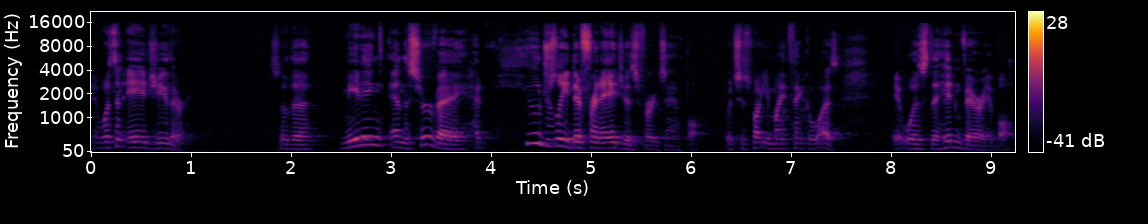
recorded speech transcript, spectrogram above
It wasn't age either. So the meeting and the survey had hugely different ages, for example, which is what you might think it was. It was the hidden variable,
